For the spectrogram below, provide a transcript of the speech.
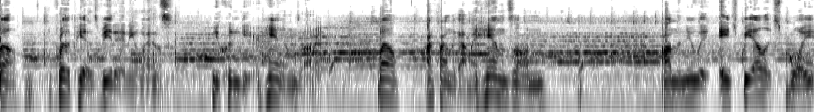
Well, for the PS Vita, anyways. You couldn't get your hands on it. Well, I finally got my hands on on the new HBL exploit.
